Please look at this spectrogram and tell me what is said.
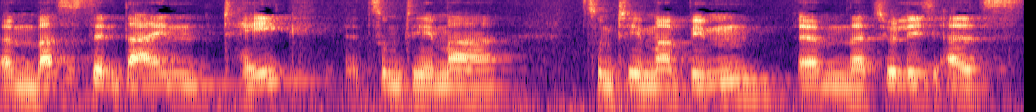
Ähm, was ist denn dein Take zum Thema, zum Thema BIM? Ähm, natürlich als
